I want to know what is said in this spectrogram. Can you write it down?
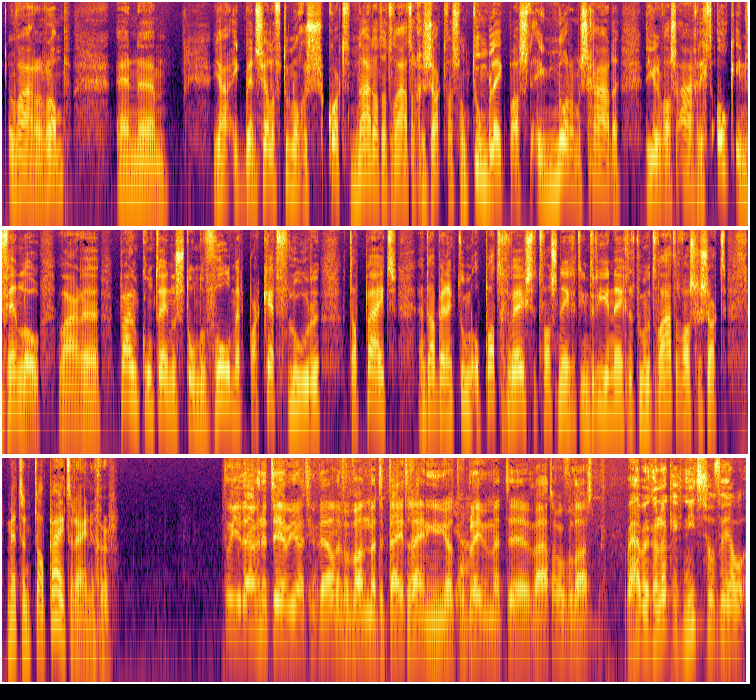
een ware ramp. En... ja, ik ben zelf toen nog eens kort nadat het water gezakt was... want toen bleek pas de enorme schade die er was aangericht. Ook in Venlo, waar eh, puincontainers stonden vol met parketvloeren, tapijt. En daar ben ik toen op pad geweest. Het was 1993 toen het water was gezakt met een tapijtreiniger. Goeiedag en Theo, had gebeld in verband met de pijtreiniging. Je had problemen met eh, wateroverlast. We hebben gelukkig niet zoveel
